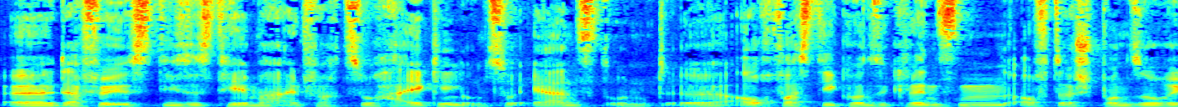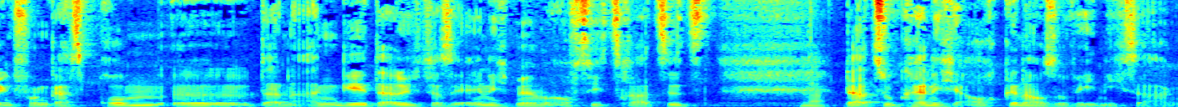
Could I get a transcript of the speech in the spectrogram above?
Äh, dafür ist dieses Thema einfach zu heikel und zu ernst und äh, auch was die Konsequenzen auf das Sponsoring von Gazprom äh, dann angeht, dadurch, dass er nicht mehr im Aufsichtsrat sitzt, Na. dazu kann ich auch genauso wenig sagen.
